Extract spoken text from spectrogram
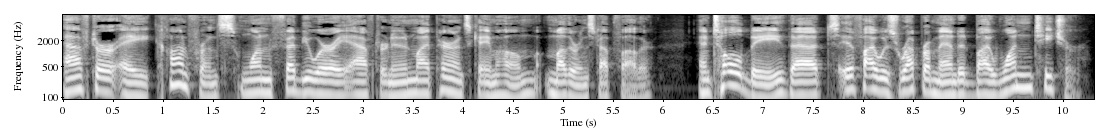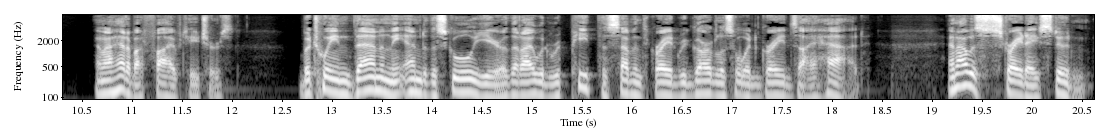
after a conference one February afternoon, my parents came home, mother and stepfather, and told me that if I was reprimanded by one teacher, and I had about five teachers, between then and the end of the school year, that I would repeat the seventh grade regardless of what grades I had. And I was a straight A student,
